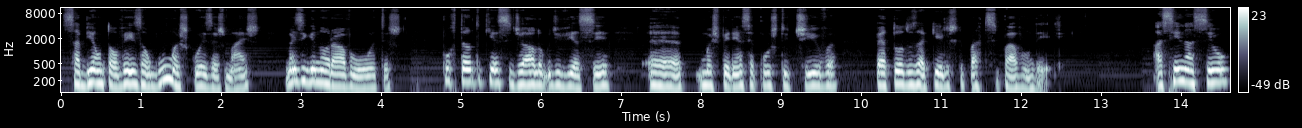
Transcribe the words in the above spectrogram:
sabiam talvez algumas coisas mais, mas ignoravam outras. Portanto, que esse diálogo devia ser é, uma experiência construtiva para todos aqueles que participavam dele. Assim nasceu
